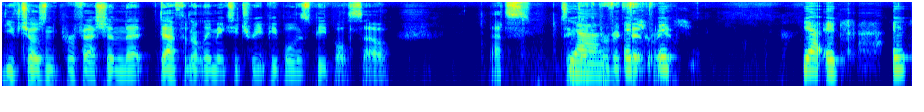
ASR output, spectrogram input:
you've chosen a profession that definitely makes you treat people as people. So that's seems yeah, like a perfect fit for you. Yeah, it's it's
